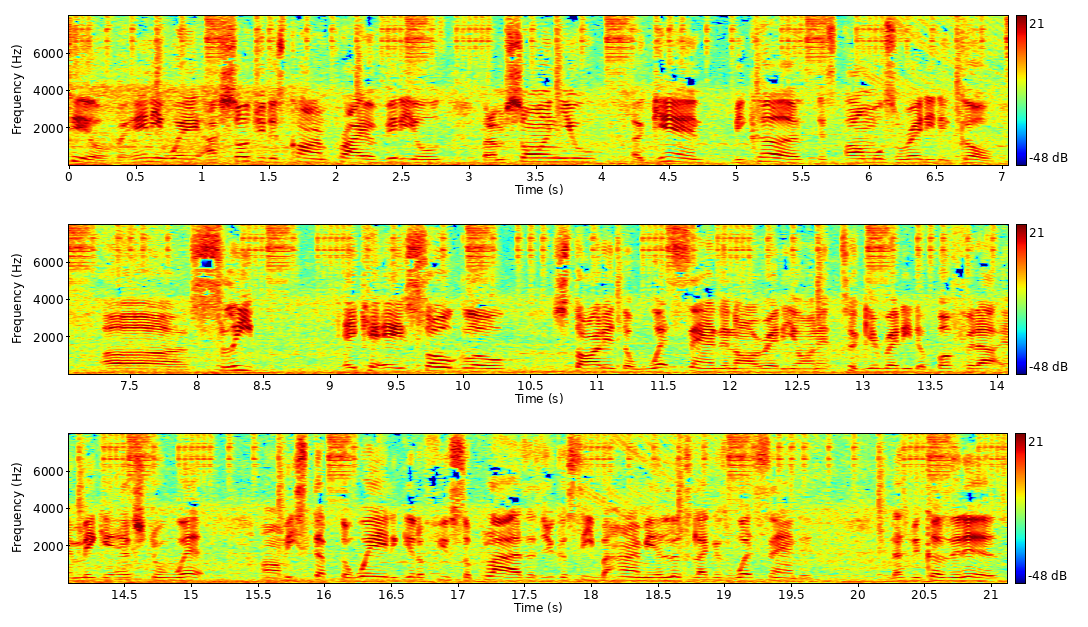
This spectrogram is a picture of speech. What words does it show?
teal. But anyway, I showed you this car in prior videos, but I'm showing you again because it's almost ready to go. Uh, Sleep, AKA Soul Glow, started the wet sanding already on it to get ready to buff it out and make it extra wet. Um, he stepped away to get a few supplies. As you can see behind me, it looks like it's wet sanded. That's because it is.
